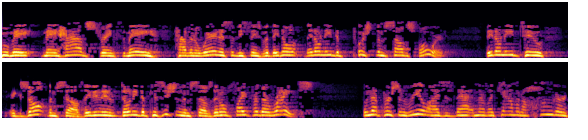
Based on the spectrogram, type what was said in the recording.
who may, may have strength, may have an awareness of these things, but they don't, they don't need to push themselves forward. They don't need to exalt themselves. They don't need to position themselves. They don't fight for their rights. When that person realizes that and they're like, yeah, I'm going to hunger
